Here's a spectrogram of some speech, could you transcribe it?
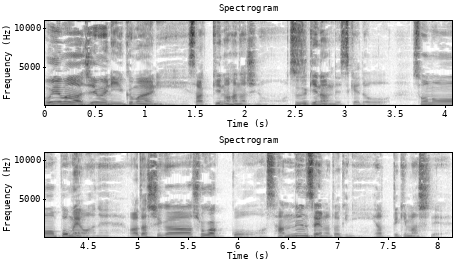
おいまあ、ジムに行く前に、さっきの話の続きなんですけど、そのポメはね、私が小学校3年生の時にやってきまして、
